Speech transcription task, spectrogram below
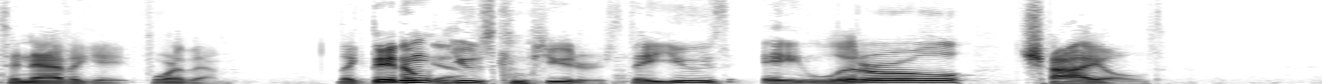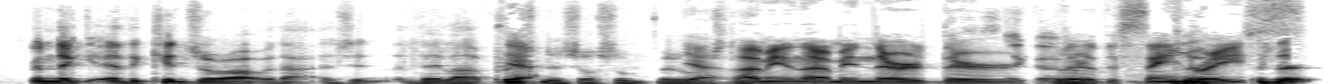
to navigate for them. Like they don't Yeah. use computers; they use a literal child. And the, are the kids all right with that? Is it are they like prisoners or something? Yeah, stuff? I mean, I mean, they're they're like a- they're the same no- race. There's no, there's no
